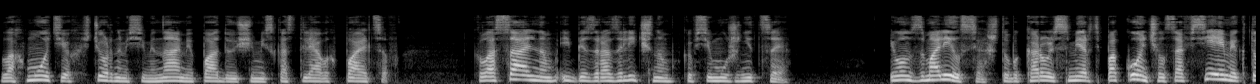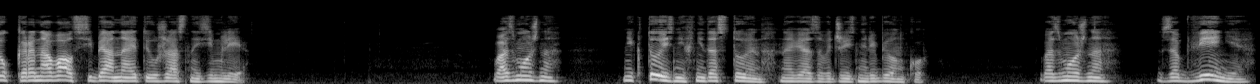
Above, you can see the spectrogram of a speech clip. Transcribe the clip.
в лохмотьях с черными семенами, падающими из костлявых пальцев, колоссальном и безразличном ко всему жнеце. И он взмолился, чтобы король смерть покончил со всеми, кто короновал себя на этой ужасной земле. Возможно, никто из них не достоин навязывать жизнь ребенку. Возможно, забвение —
